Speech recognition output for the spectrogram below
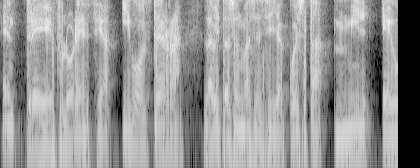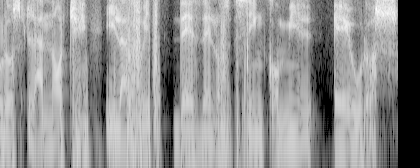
entre Florencia y Volterra. La habitación más sencilla cuesta mil euros la noche y la suite desde los cinco mil euros.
